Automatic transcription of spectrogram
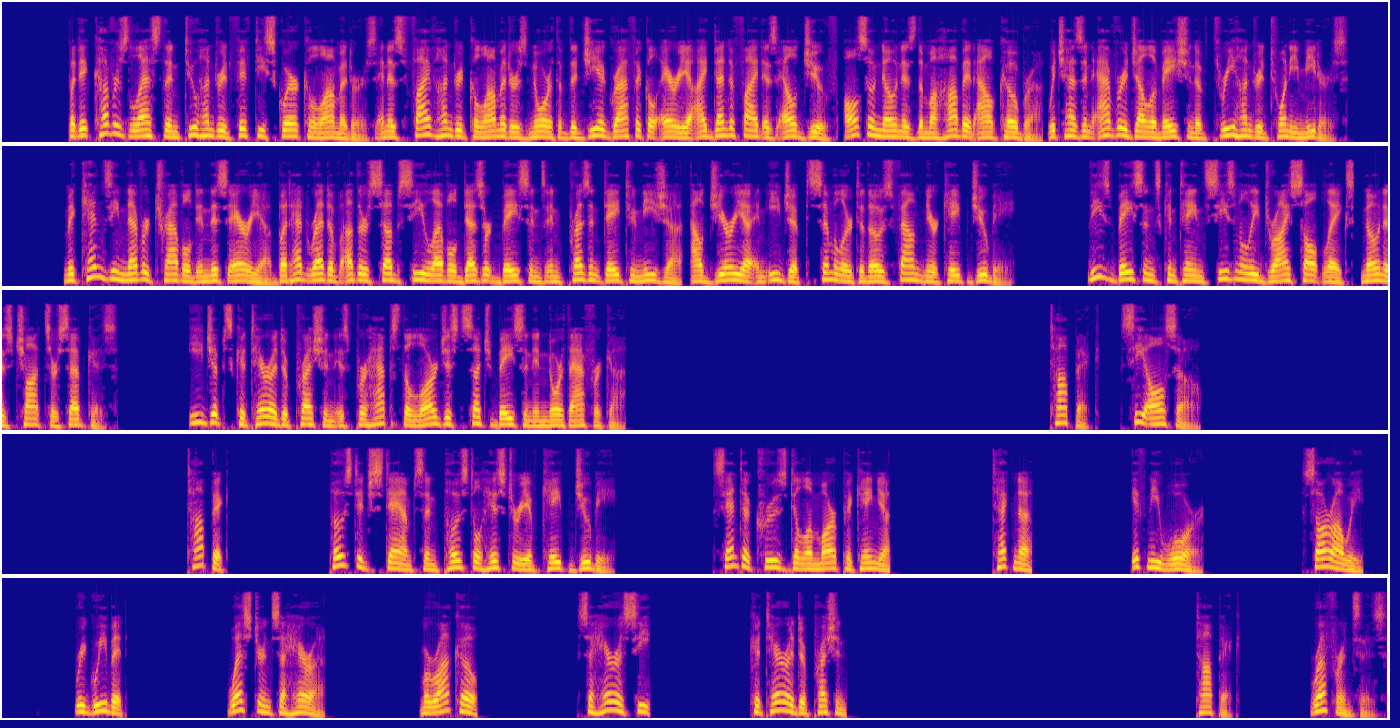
But it covers less than 250 square kilometers and is 500 kilometers north of the geographical area identified as El Juf, also known as the Majabat al-Koubra, which has an average elevation of 320 meters. Mackenzie never traveled in this area but had read of other sub-sea level desert basins in present-day Tunisia, Algeria and Egypt similar to those found near Cape Juby. These basins contain seasonally dry salt lakes, known as chotts or sebkhas. Egypt's Qattara Depression is perhaps the largest such basin in North Africa. See also. Postage stamps and postal history of Cape Juby Santa Cruz de la Mar Pequeña. Tekna Ifni War. Sahrawi Raguibat Western Sahara Morocco Sahara Sea Qattara Depression. References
